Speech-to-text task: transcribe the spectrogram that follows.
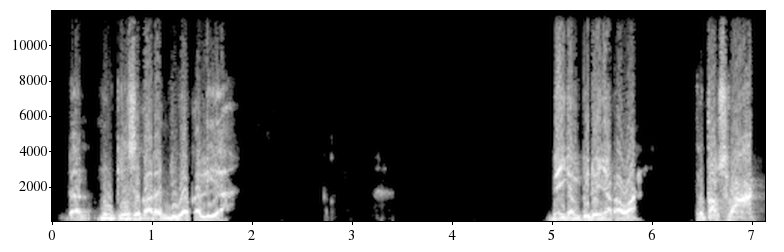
dan mungkin sekarang juga kali ya. Baikkan videonya kawan. Tetap semangat.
